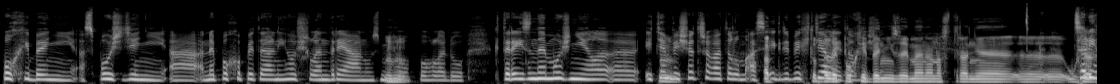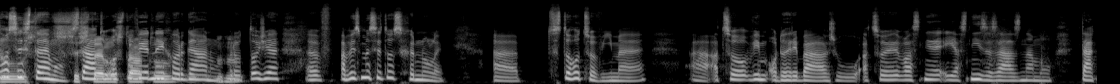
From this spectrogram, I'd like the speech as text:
Pochybení a spoždění a nepochopitelného šlendriánu z mého Mhm. pohledu, který znemožnil uh, i těm Mhm. vyšetřovatelům, asi A i kdyby To chtěli byly to pochybení vyšetřit. zejména na straně uh, celého systému, s- státu, odpovědných státu. orgánů, Mhm. protože, v- aby jsme si to schrnuli, eh, z toho, co víme, a, a co vím od rybářů a co je vlastně jasný ze záznamu, tak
